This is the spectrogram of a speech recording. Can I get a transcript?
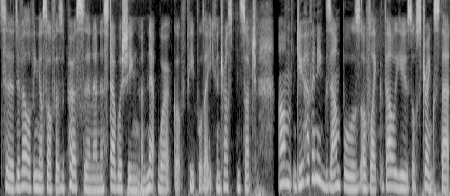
to developing yourself as a person and establishing a network of people that you can trust and such, um, do you have any examples of like values or strengths that,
